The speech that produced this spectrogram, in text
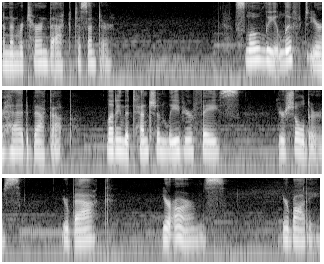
And then return back to center. Slowly lift your head back up, letting the tension leave your face, your shoulders, your back, your arms, your body.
